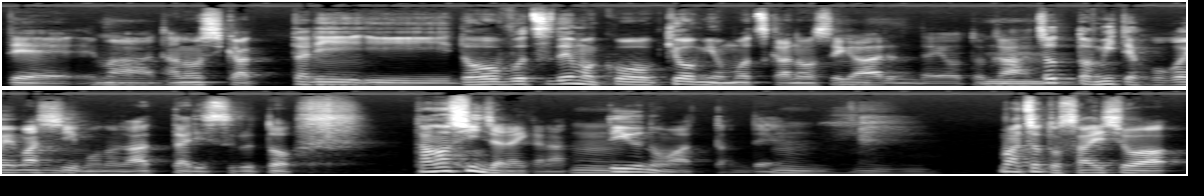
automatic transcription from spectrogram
て、まあ楽しかったり、動物でもこう興味を持つ可能性があるんだよとか、うん。ちょっと見て微笑ましいものがあったりすると、楽しいんじゃないかなっていうのはあったんで、まあちょっと最初は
